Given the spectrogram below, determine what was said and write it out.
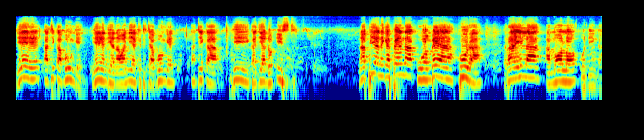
yeye katika bunge, yeye ndiye anawania kiti cha bunge katika hii Kajiado East. Na pia ningependa kuombea kura Raila Amolo Odinga,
